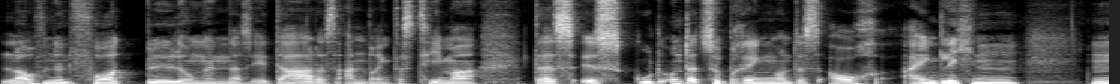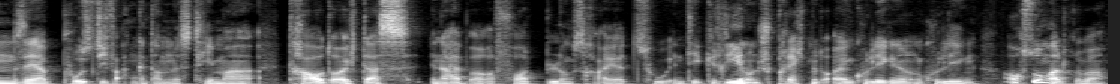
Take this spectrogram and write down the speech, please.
laufenden Fortbildungen, dass ihr da das anbringt, das Thema. Das ist gut unterzubringen und ist auch eigentlich ein ein sehr positiv angenommenes Thema. Traut euch das innerhalb eurer Fortbildungsreihe zu integrieren und sprecht mit euren Kolleginnen und Kollegen auch so mal drüber.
